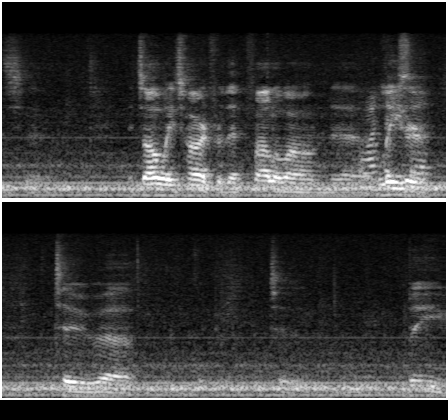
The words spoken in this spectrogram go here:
it's, uh, it's always hard for that follow-on Oh, uh, think leader so. to, uh, to be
